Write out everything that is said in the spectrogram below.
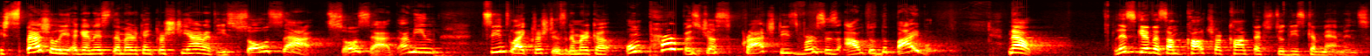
especially against American Christianity. So sad, so sad. I mean, it seems like Christians in America on purpose just scratch these verses out of the Bible. Now, let's give us some cultural context to these commandments.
